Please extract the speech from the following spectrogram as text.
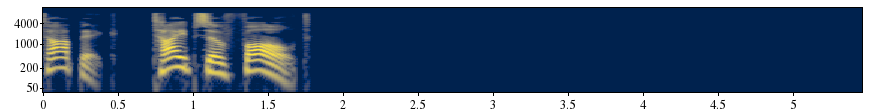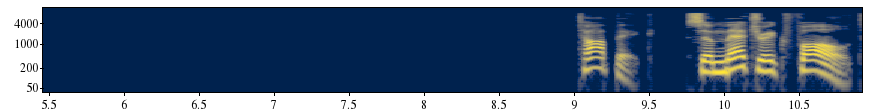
Topic: Types of fault. Topic: Symmetric fault.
